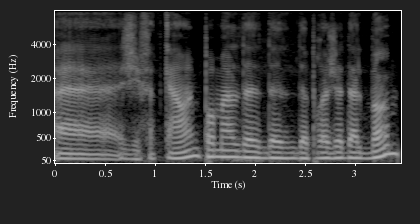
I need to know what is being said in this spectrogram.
Euh, j'ai fait quand même pas mal de, de- de projets d'albums.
